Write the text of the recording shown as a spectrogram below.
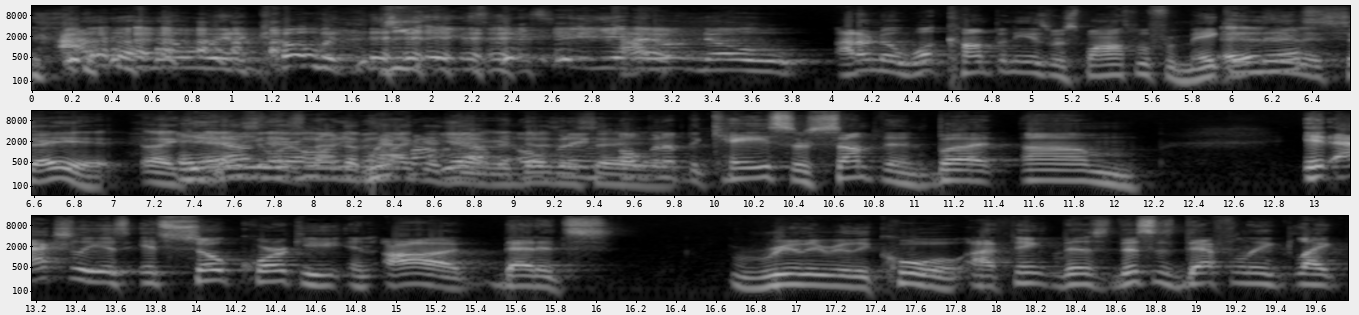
I- don't know where to go with this. I don't know. I don't know what company is responsible for making It doesn't this. say it. Like It anywhere it's on the packaging, have it doesn't opening, say open it. up the case or something. But um, it actually is. It's so quirky and odd that it's really really cool. I think this this is definitely like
